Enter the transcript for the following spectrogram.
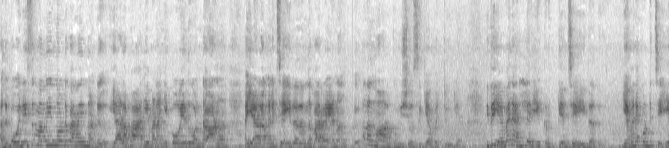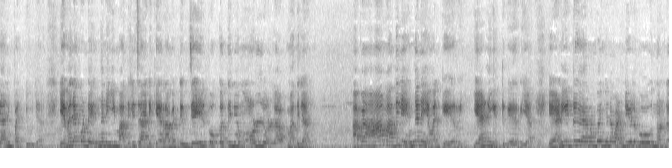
അത് പോലീസും വന്ന് പറയുന്നുണ്ട് ഇയാളെ ഭാര്യ പിണങ്ങിപ്പോയത് കൊണ്ടാണ് അയാൾ അങ്ങനെ ചെയ്തതെന്ന് പറയണ്. അതൊന്നും ആർക്കും വിശ്വസിക്കാൻ പറ്റൂല. ഇത് യവനല്ല ഈ കൃത്യം ചെയ്തത്. യവനെ കൊണ്ട് ചെയ്യാനും പറ്റൂല. യവനെ കൊണ്ട് എങ്ങനെ ഈ മതിൽ ചാടി കയറാൻ പറ്റും? ജയിൽ പൊക്കത്തിന് മുകളിലുള്ള മതിലാണ്. എങ്ങനെ അവൻ കയറി ഏണിയിട്ട് കയറിയ ഏണിയിട്ട് കയറുമ്പോൾ ഇങ്ങനെ വണ്ടികൾ പോകുന്നുണ്ട്.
